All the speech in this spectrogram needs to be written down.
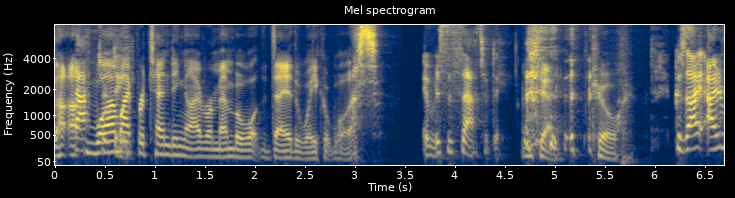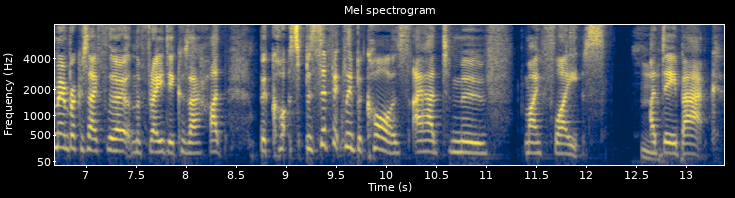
Uh, Why am I pretending I remember what the day of the week it was? it was the Saturday. Okay, cool. Because I, I remember because I flew out on the Friday because I had because specifically because I had to move my flights Hmm. a day back,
